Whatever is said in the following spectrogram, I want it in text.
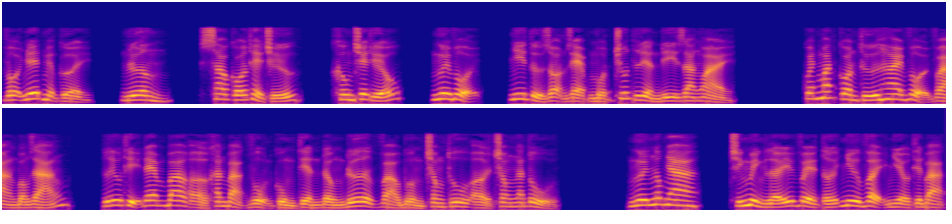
vội nết miệng cười, nương, sao có thể chứ, không chê thiếu, ngươi vội, nhi tử dọn dẹp một chút liền đi ra ngoài. Quét mắt con thứ hai vội vàng bóng dáng, lưu thị đem bao ở khăn bạc vụn cùng tiền đồng đưa vào buồng trong thu ở trong ngăn tủ. Ngươi ngốc nha, chính mình lấy về tới như vậy nhiều tiền bạc,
